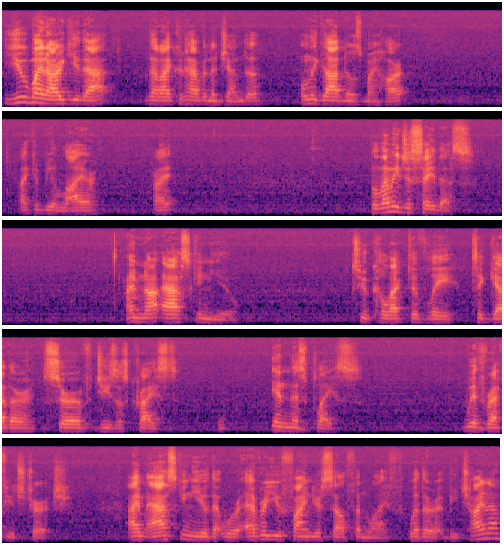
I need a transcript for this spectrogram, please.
you might argue that, that I could have an agenda. Only God knows my heart. I could be a liar, right? But let me just say this I'm not asking you to collectively, together, serve Jesus Christ in this place with Refuge Church. I'm asking you that wherever you find yourself in life, whether it be China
